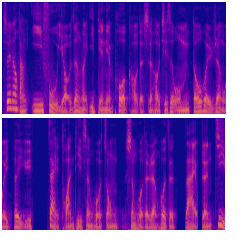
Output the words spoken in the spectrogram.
所以呢，当依附有任何一点点破口的时候，其实我们都会认为，对于在团体生活中生活的人，或者在人际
